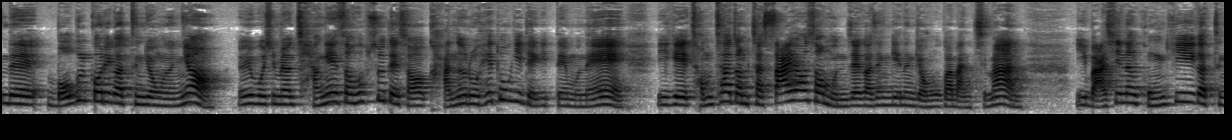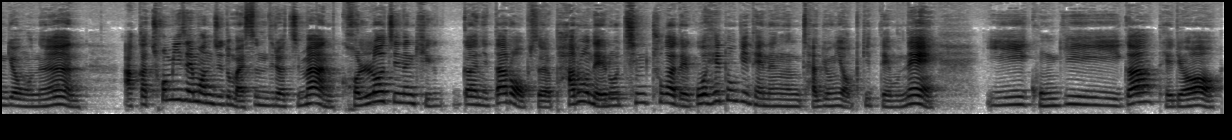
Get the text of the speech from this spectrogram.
근데 먹을거리 같은 경우는요. 여기 보시면 장에서 흡수돼서 간으로 해독이 되기 때문에 이게 점차점차 쌓여서 문제가 생기는 경우가 많지만 이 마시는 공기 같은 경우는 아까 초미세먼지도 말씀드렸지만 걸러지는 기간이 따로 없어요. 바로 내로 침투가 되고 해독이 되는 작용이 없기 때문에 이 공기가 되려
